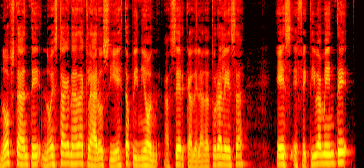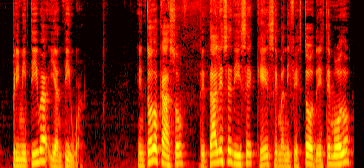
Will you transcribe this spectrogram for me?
No obstante, no está nada claro si esta opinión acerca de la naturaleza es efectivamente primitiva y antigua. En todo caso, de tales se dice que se manifestó de este modo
